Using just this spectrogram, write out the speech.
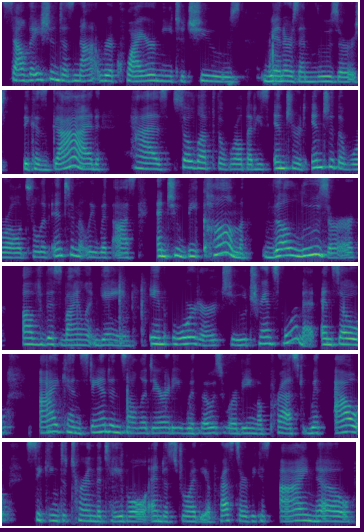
salvation does not require me to choose winners and losers because God has so loved the world that he's entered into the world to live intimately with us and to become the loser of this violent game in order to transform it. And so I can stand in solidarity with those who are being oppressed without seeking to turn the table and destroy the oppressor because I know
